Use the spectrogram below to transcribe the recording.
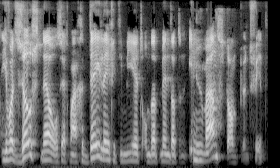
je wordt zo snel, zeg maar, gedelegitimeerd omdat men dat een inhumaan standpunt vindt.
